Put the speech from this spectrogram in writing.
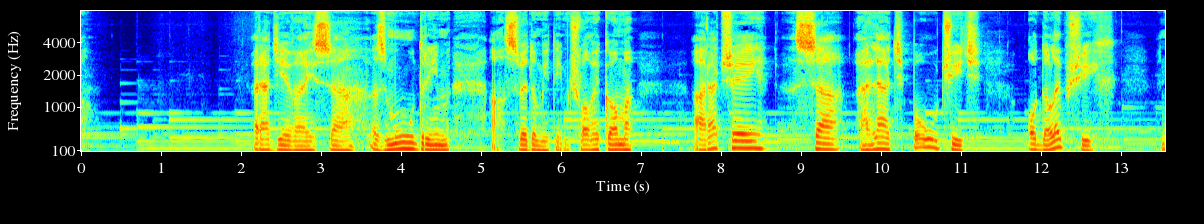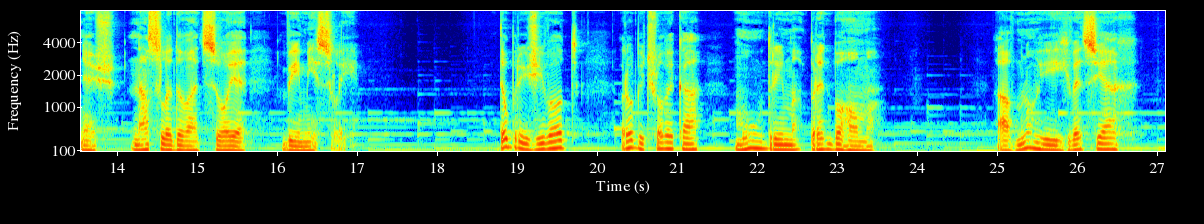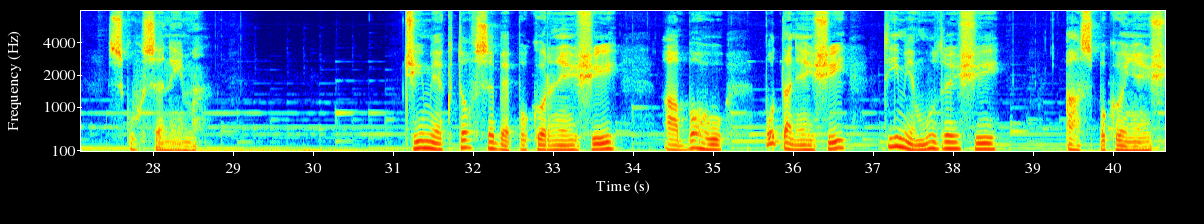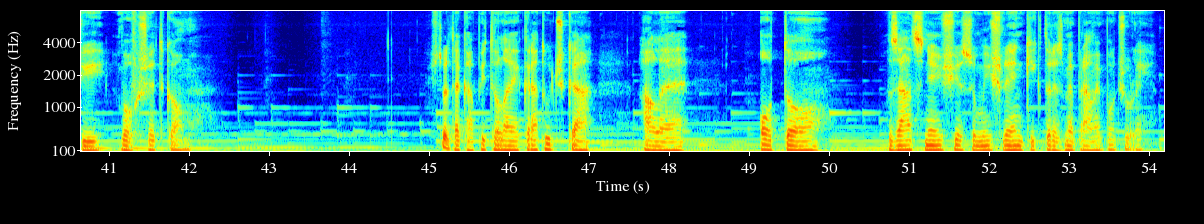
Radievaj sa s múdrym a svedomitým človekom a radšej sa hľať poučiť od lepších, než nasledovať svoje výmysly. Dobrý život robí človeka múdrym pred Bohom a v mnohých veciach skúseným. Čím je kto v sebe pokornejší a Bohu poddanejší, tým je múdrejší a spokojnejší vo všetkom. Štvrtá kapitola je kratučka, ale o to vzácnejšie sú myšlienky, ktoré sme práve počuli.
